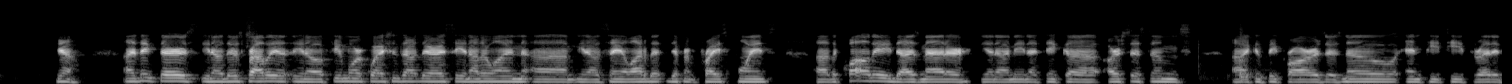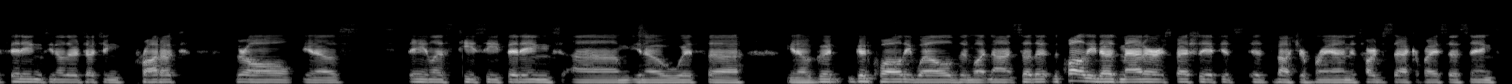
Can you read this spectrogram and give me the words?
I think there's, you know, there's probably, you know, a few more questions out there. I see another one, um, you know, saying a lot of bit different price points. Uh, the quality does matter. You know, I mean, I think uh, our systems, I can speak for ours. There's no NPT threaded fittings. You know, they're touching product. They're all, you know, stainless TC fittings. Um, you know, with uh, you know, good good quality welds and whatnot. So the, the quality does matter, especially if it's it's about your brand. It's hard to sacrifice those things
